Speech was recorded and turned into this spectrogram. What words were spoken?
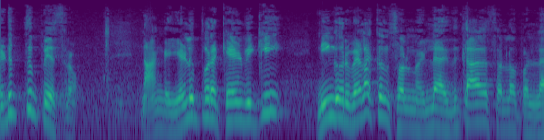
எடுத்து பேசுகிறோம் நாங்கள் எழுப்புற கேள்விக்கு நீங்கள் ஒரு விளக்கம் சொல்லணும். இல்லை இதுக்காக சொல்லப்படல.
